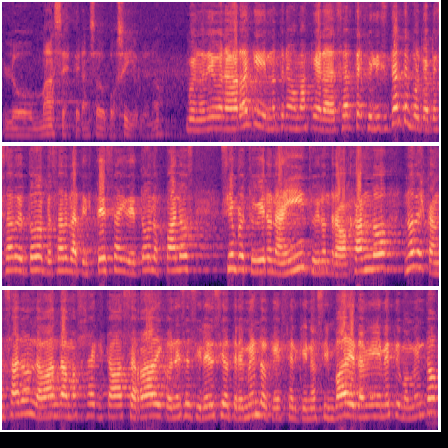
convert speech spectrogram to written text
lo más esperanzado posible. ¿no? Bueno, Diego, la verdad que no tenemos más que agradecerte, felicitarte porque a pesar de todo, a pesar de la tristeza y de todos los palos, siempre estuvieron ahí, estuvieron trabajando, no descansaron, la banda más allá de que estaba cerrada y con ese silencio tremendo que es el que nos invade también en este momento,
